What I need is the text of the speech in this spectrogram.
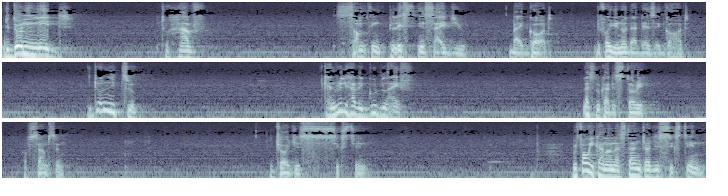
You don't need to have something placed inside you by God before you know that there's a God. You don't need to. You can really have a good life. Let's look at the story of Samson. Judges 16. Before we can understand Judges 16,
